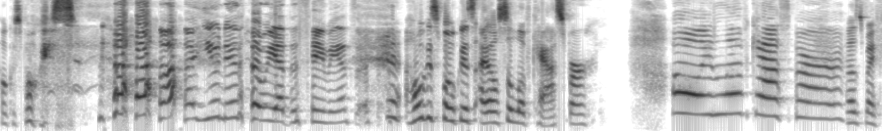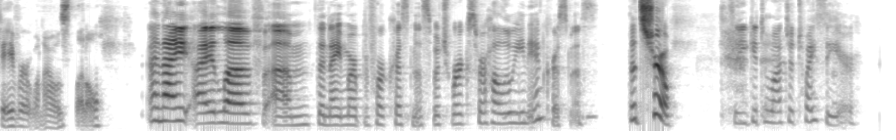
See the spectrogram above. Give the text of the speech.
Hocus Pocus. you knew that we had the same answer. Hocus Pocus. I also love Casper. Oh, I love Casper. That was my favorite when I was little. And I I love um The Nightmare Before Christmas, which works for Halloween and Christmas. That's true. So you get to watch it twice a year.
